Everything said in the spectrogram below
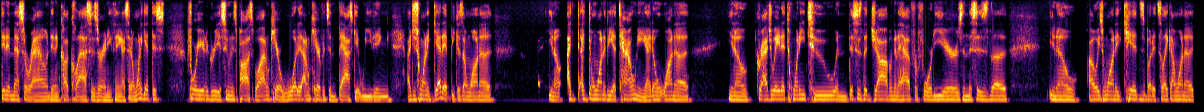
Didn't mess around, didn't cut classes or anything. I said, I want to get this four year degree as soon as possible. I don't care what it, I don't care if it's in basket weaving. I just want to get it because I want to, you know, I, I don't want to be a townie. I don't want to, you know, graduate at 22 and this is the job I'm going to have for 40 years. And this is the, you know, I always wanted kids, but it's like I want to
